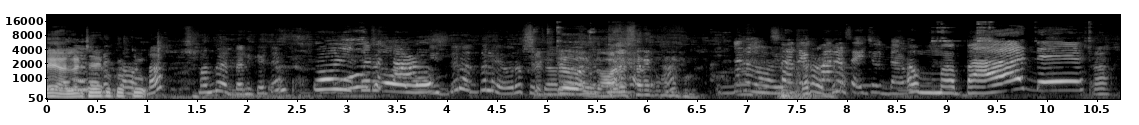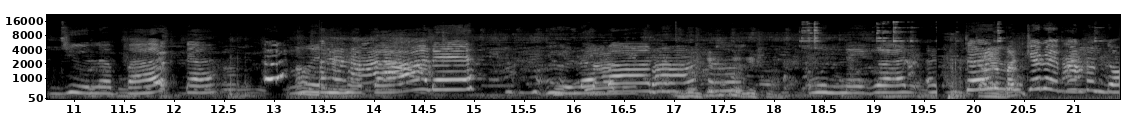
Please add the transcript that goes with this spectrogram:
ఏ అల్లరి చేయకు కుక్కు. మమ్మీ వద్దానికైతే ఇద్దరు ఎవరో అమ్మ పాడే జూల పాట అమ్మ పాడే జూల పాట ఉన్నగారు మంచిగా. ఏమైందో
